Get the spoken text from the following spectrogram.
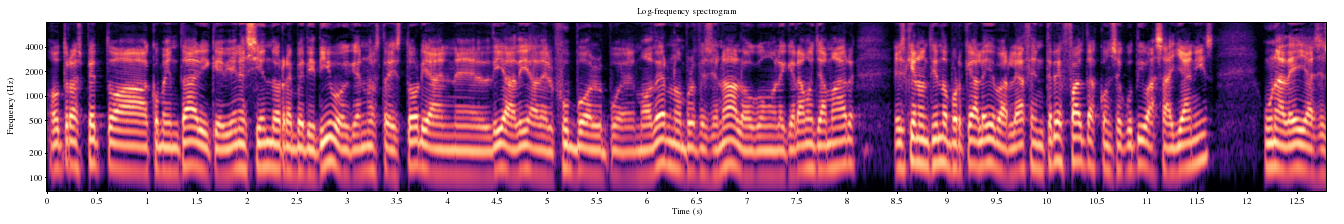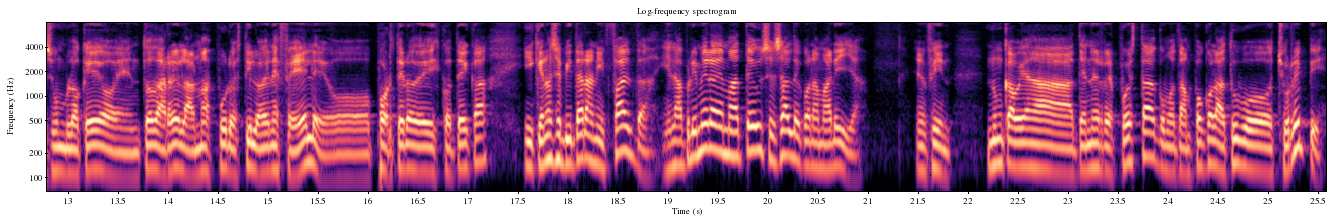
Otro aspecto a comentar y que viene siendo repetitivo y que es nuestra historia en el día a día del fútbol pues moderno, profesional o como le queramos llamar, es que no entiendo por qué a Leibar le hacen tres faltas consecutivas a Yanis. Una de ellas es un bloqueo en toda regla al más puro estilo NFL o portero de discoteca y que no se pitara ni falta. Y en la primera de Mateus se salde con amarilla. En fin, nunca voy a tener respuesta como tampoco la tuvo Churripi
